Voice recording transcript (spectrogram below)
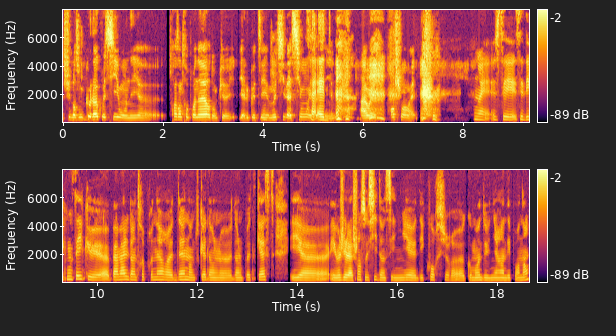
je suis dans une coloc aussi où on est trois entrepreneurs, donc il y a le côté motivation. Ça, et ça aide. ah ouais, franchement, ouais. Ouais, c'est c'est des conseils que pas mal d'entrepreneurs donnent, en tout cas dans le, dans le podcast. Et, et moi, j'ai la chance aussi d'enseigner des cours sur comment devenir indépendant.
